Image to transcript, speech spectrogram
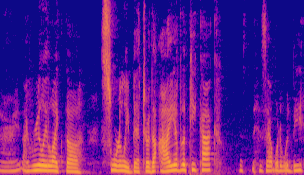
All right, I really like the swirly bit or the eye of the peacock. Is that what it would be?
